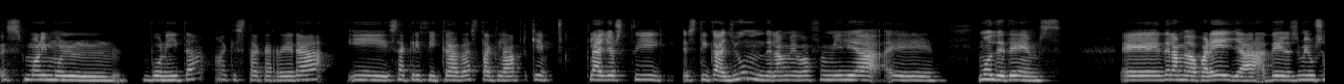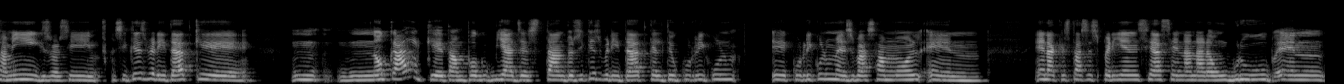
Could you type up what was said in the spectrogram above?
és molt i molt bonita aquesta carrera i sacrificada, està clar, perquè clar, jo estic, estic a llum de la meva família eh, molt de temps eh, de la meva parella, dels meus amics, o sigui, sí que és veritat que no cal que tampoc viatges tant, però sí que és veritat que el teu currículum, eh, currículum es basa molt en, en aquestes experiències, en anar a un grup, en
